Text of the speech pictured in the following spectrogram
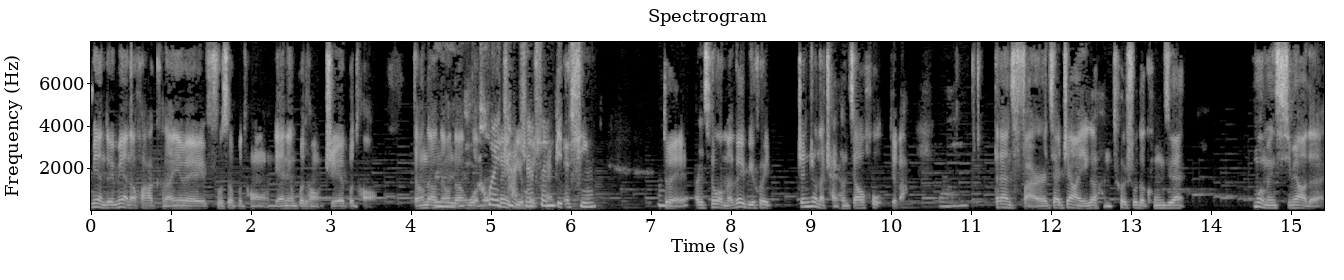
面对面的话，可能因为肤色不同、年龄不同、职业不同，等等等等，我们会产生分别心。对，而且我们未必会真正的产生交互，对吧？对。但反而在这样一个很特殊的空间，莫名其妙的，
